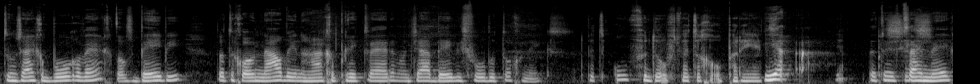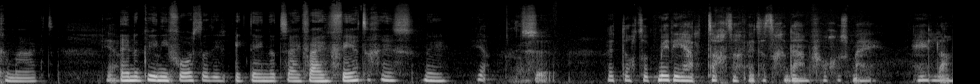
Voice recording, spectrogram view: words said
toen zij geboren werd als baby, dat er gewoon naalden in haar geprikt werden. Want ja, baby's voelden toch niks. Het werd onverdoofd werd er geopereerd. Ja, Ja, dat heeft zij meegemaakt. Ja. En dan kun je niet voorstellen, ik denk dat zij 45 is nu. Ja. Dus, eh, Werd nog tot midden jaren tachtig werd het gedaan volgens mij. Heel lang.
